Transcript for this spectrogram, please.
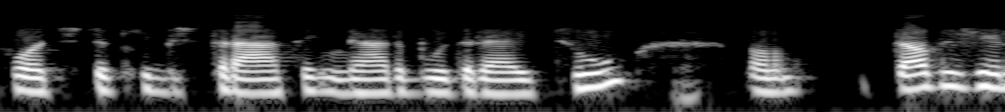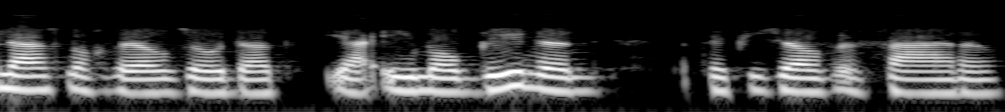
voor het stukje bestrating naar de boerderij toe. Want dat is helaas nog wel zo dat ja, eenmaal binnen, dat heb je zelf ervaren,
